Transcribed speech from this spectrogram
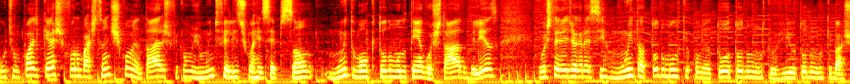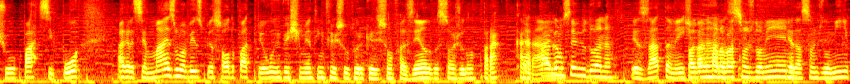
último podcast. Foram bastantes comentários, ficamos muito felizes com a recepção. Muito bom que todo mundo tenha gostado, beleza? Gostaria de agradecer muito a todo mundo que comentou, todo mundo que ouviu, todo mundo que baixou, participou. Agradecer mais uma vez o pessoal do Patreon, o investimento em infraestrutura que eles estão fazendo. Vocês estão ajudando pra É, caralho. paga um servidor, né? Exatamente. Pagando vai renovação de domínio. redação de domínio.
